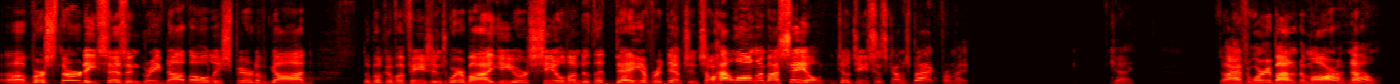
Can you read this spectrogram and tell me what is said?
uh, verse 30 says, And grieve not the Holy Spirit of God, the book of Ephesians, whereby ye are sealed unto the day of redemption. So, how long am I sealed? Until Jesus comes back for me. Okay? Do I have to worry about it tomorrow? No.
